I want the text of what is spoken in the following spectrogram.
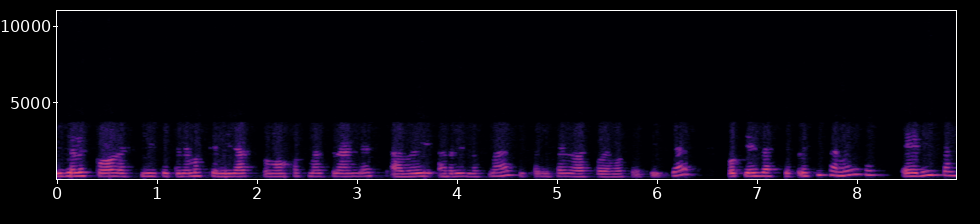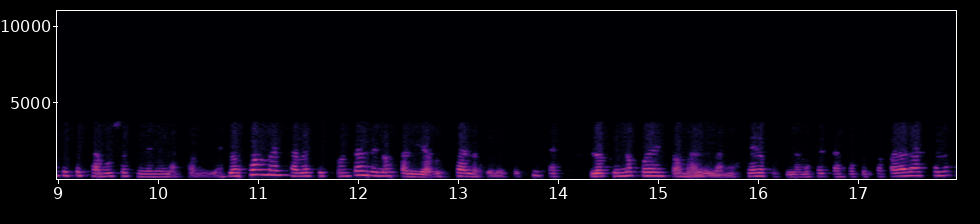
yo les puedo decir que tenemos que mirar con ojos más grandes, abrir, abrirlos más y pensar no las podemos beneficiar, porque es las que precisamente evitan que esos abusos se den en las familias. Los hombres a veces con tal de no salir a buscar lo que necesitan, lo que no pueden tomar de la mujer, porque la mujer tampoco está para dárselo,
